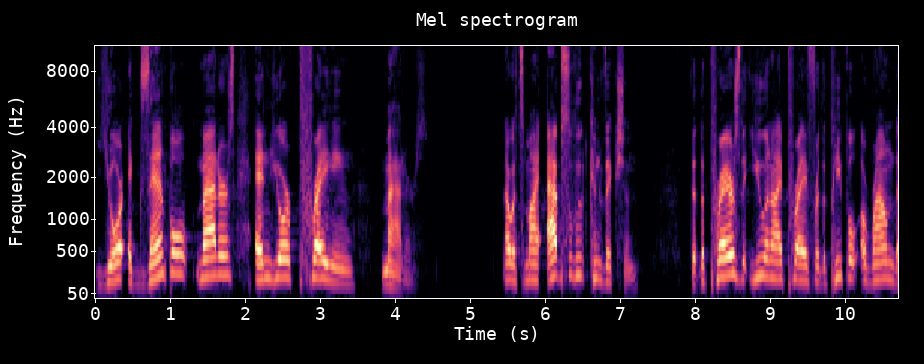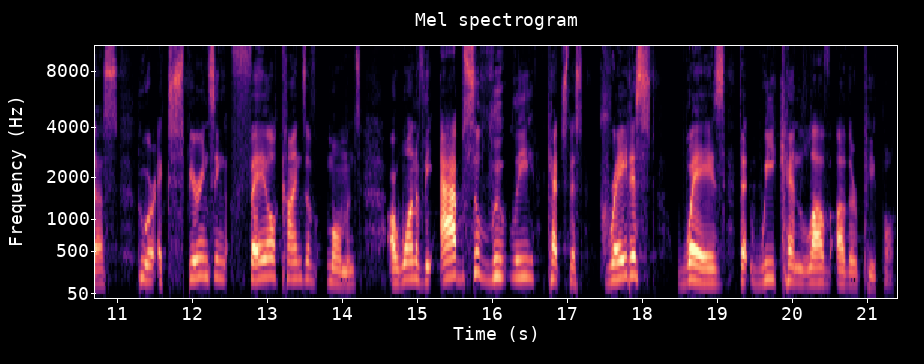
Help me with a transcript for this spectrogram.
your example matters and your praying matters. Now, it's my absolute conviction that the prayers that you and I pray for the people around us who are experiencing fail kinds of moments are one of the absolutely, catch this, greatest ways that we can love other people.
